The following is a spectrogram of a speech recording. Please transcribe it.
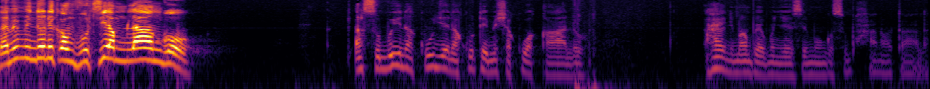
na mimi ndio nikamvutia mlango. Asubuhi nakuja nakuta imeshakuwa kalo. Haya ni mambo ya mwenyezi mungu subhanahu wataala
